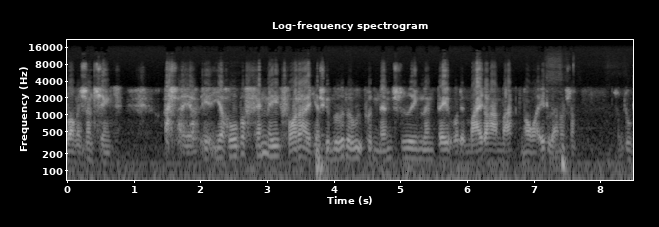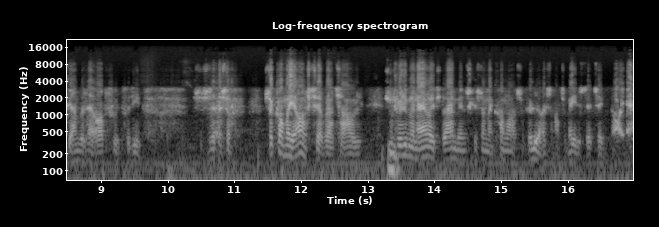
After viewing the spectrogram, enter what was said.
hvor man sådan tænkte, altså, jeg, jeg, jeg håber fandme ikke for dig, at jeg skal møde dig ud på den anden side en eller anden dag, hvor det er mig, der har magten over et eller andet, som du gerne vil have opfyldt, fordi så, altså, så kommer jeg også til at være tavlig. Selvfølgelig, man er jo et større menneske, så man kommer selvfølgelig også automatisk til at tænke, nå ja,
